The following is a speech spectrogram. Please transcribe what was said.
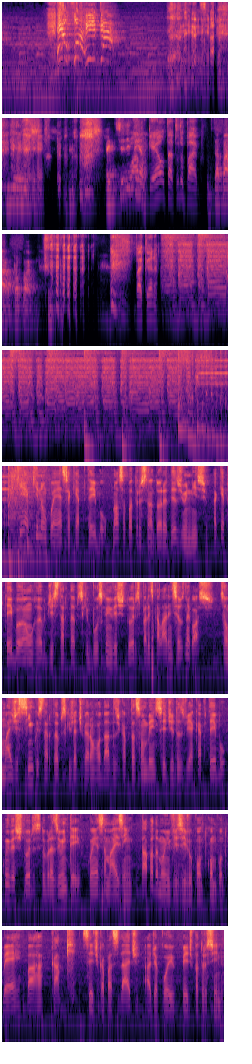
Eu sou rica! É, é precisa de o tempo. aluguel tá tudo pago. Tá pago, tá pago. Bacana. Quem aqui não conhece a CapTable? Nossa patrocinadora desde o início, a CapTable é um hub de startups que buscam investidores para escalarem seus negócios. São mais de 5 startups que já tiveram rodadas de captação bem-sucedidas via CapTable com investidores do Brasil inteiro. Conheça mais em tapadamãoinvisível.com.br barra cap. C de capacidade, A de apoio, P de patrocínio.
